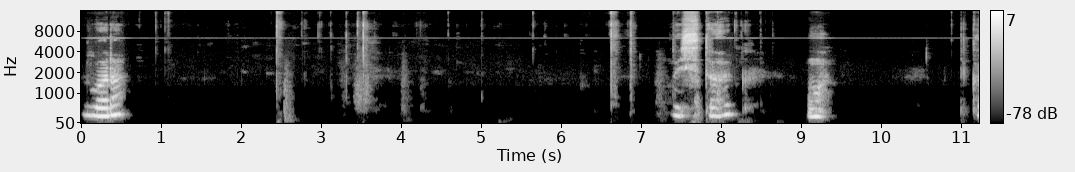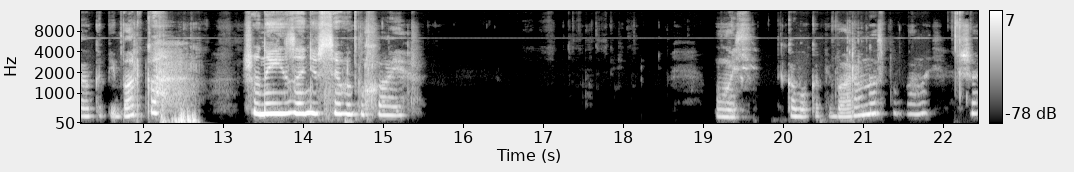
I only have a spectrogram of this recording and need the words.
Двара. Ось так. О. Така капібарка, що в неї ззаді все вибухає. Ось така капібара у нас попалась ще.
